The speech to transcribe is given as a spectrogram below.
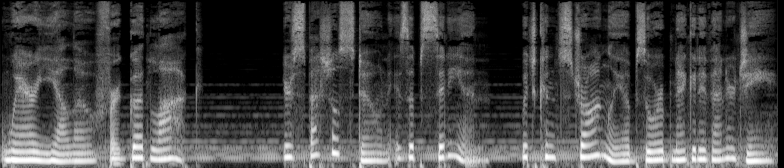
Wear yellow for good luck. Your special stone is obsidian, which can strongly absorb negative energy.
